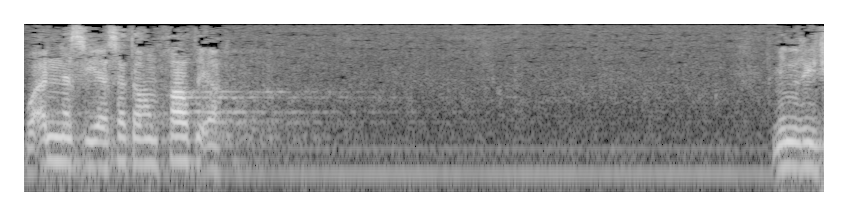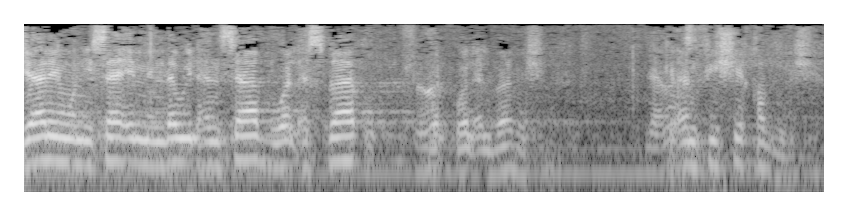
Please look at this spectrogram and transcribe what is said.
وأن سياستهم خاطئة. من رجال ونساء من ذوي الأنساب والأسباب والألباب كأن في شيء قبل يا شيخ.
